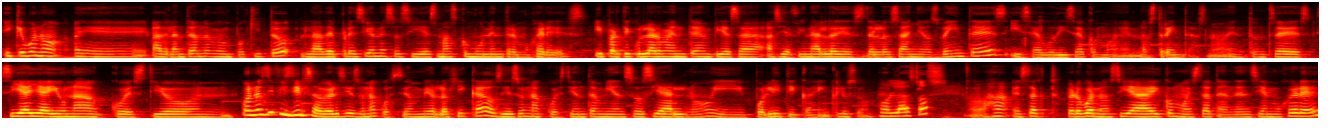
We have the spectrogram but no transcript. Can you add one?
Y que bueno, eh, adelantándome un poquito, la depresión eso sí es más común entre mujeres y particularmente empieza hacia finales de los años 20 y se agudiza como en los 30, ¿no? Entonces sí hay ahí una cuestión, bueno, es difícil saber si es una cuestión biológica o si es una cuestión también social, ¿no? Y política incluso. ¿O las dos? Ajá, exacto. Pero bueno, sí hay como esta tendencia en mujeres,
